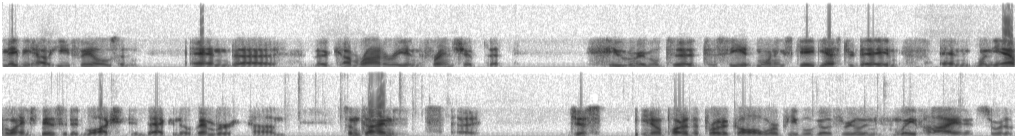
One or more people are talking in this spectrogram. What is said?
maybe how he feels, and and uh, the camaraderie and the friendship that you were able to to see at morning skate yesterday, and and when the Avalanche visited Washington back in November. Um, sometimes uh, just you know part of the protocol where people go through and wave hi, and it's sort of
